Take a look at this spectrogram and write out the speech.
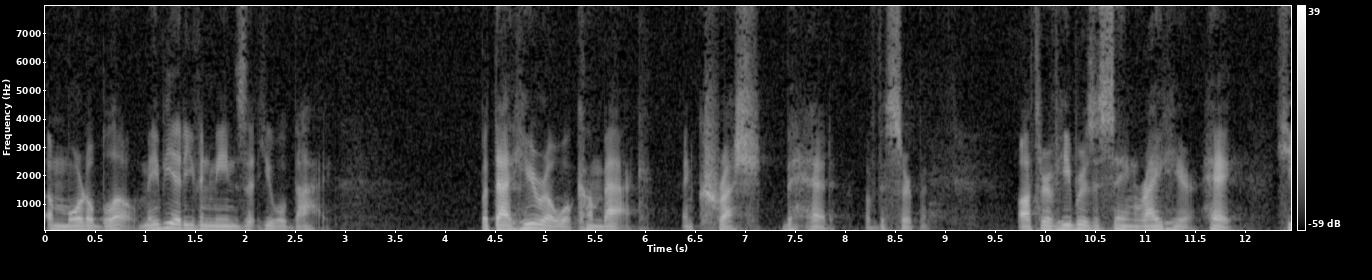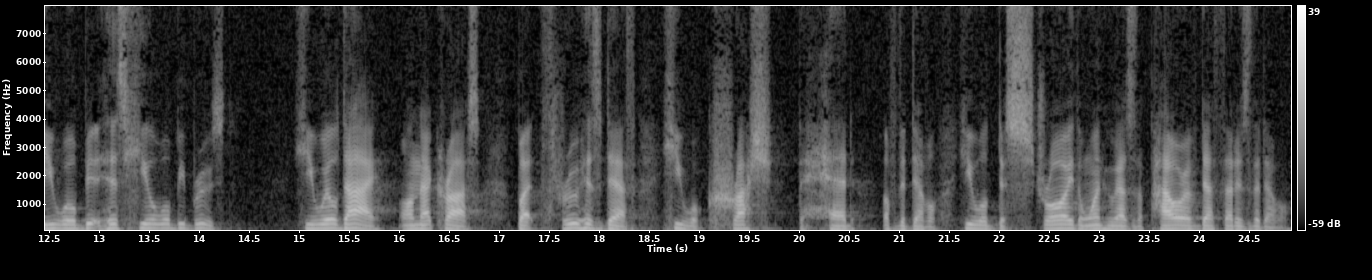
a mortal blow. Maybe it even means that he will die. But that hero will come back and crush the head of the serpent. Author of Hebrews is saying right here, hey, he will be, his heel will be bruised. He will die on that cross, but through his death, he will crush the head of the devil. He will destroy the one who has the power of death, that is the devil.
